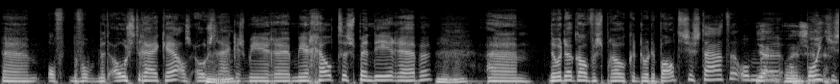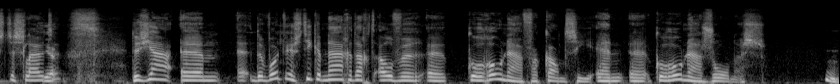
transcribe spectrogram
Um, of bijvoorbeeld met Oostenrijk, hè, als Oostenrijkers Mhm. mm -hmm. meer, uh, meer geld te spenderen hebben. Mm -hmm. um, er wordt ook over gesproken door de Baltische Staten om, Ja, uh, bondjes te sluiten. Ja. Dus ja, um, er wordt weer stiekem nagedacht over uh, coronavakantie en coronazones. Hm.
